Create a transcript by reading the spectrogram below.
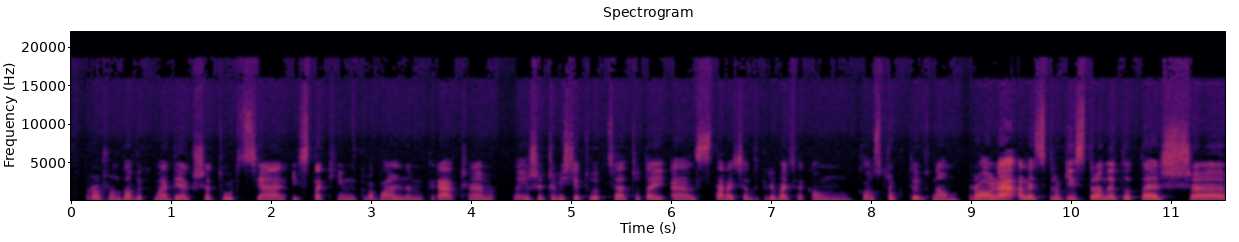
w prorządowych mediach, że Turcja jest takim globalnym graczem. No i rzeczywiście Turcja tutaj e, stara się odgrywać taką konstruktywną rolę, ale z drugiej strony to też e,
